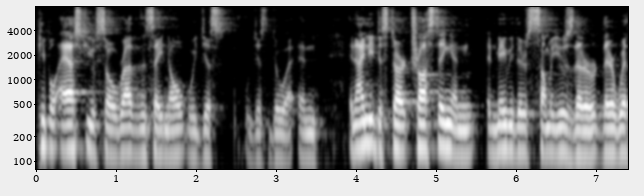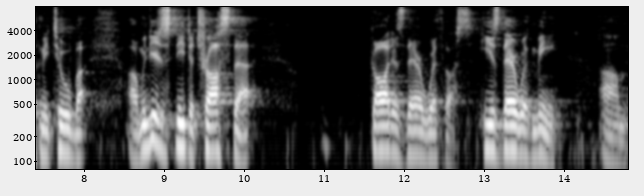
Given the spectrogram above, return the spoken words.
people ask you, so rather than say no, we just we just do it. And and I need to start trusting, and and maybe there's some of you that are there with me too, but um, we just need to trust that God is there with us. He is there with me. Um,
